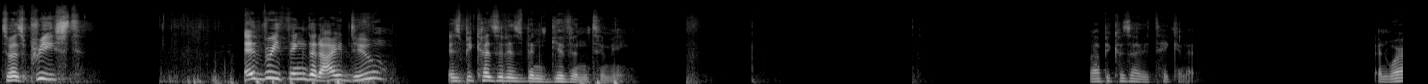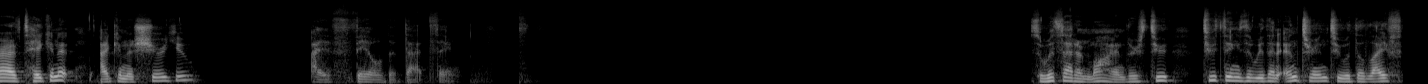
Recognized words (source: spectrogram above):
So, as priest, everything that I do is because it has been given to me. Not because I have taken it. And where I've taken it, I can assure you, I have failed at that thing. So, with that in mind, there's two, two things that we then enter into with the life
